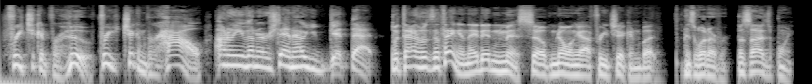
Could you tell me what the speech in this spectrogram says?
Free chicken for who? Free chicken for how? I don't even understand how you get that. But that was the thing, and they didn't miss, so no one got free chicken, but it's whatever. Besides the point,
